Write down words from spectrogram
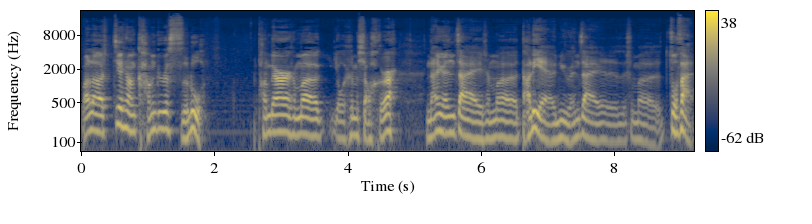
完了，街上扛只死鹿，旁边什么有什么小河，男人在什么打猎，女人在什么做饭，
